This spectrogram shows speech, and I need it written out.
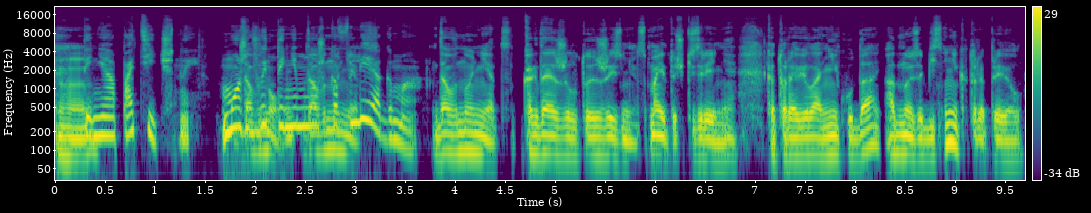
Угу. Ты не апатичный. Может давно, быть, ты немножко давно флегма. Нет. Давно нет. Когда я жил той жизнью, с моей точки зрения, которая вела никуда, одно из объяснений, которое я привел,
